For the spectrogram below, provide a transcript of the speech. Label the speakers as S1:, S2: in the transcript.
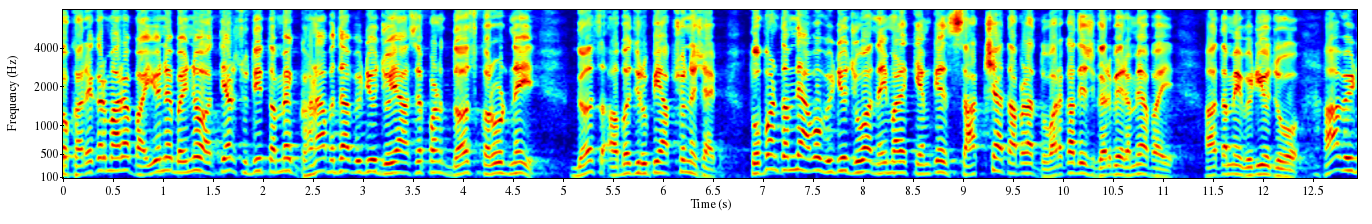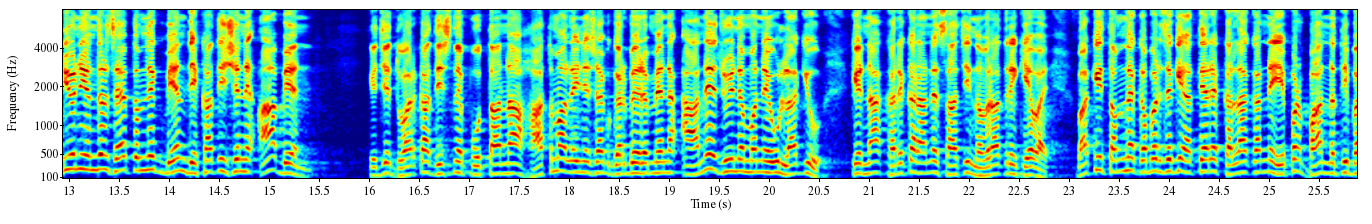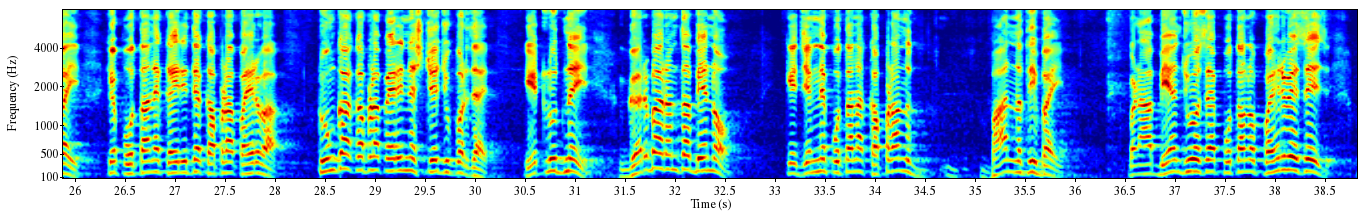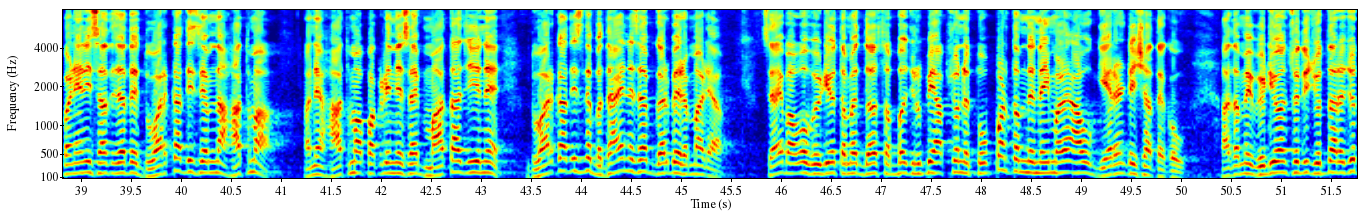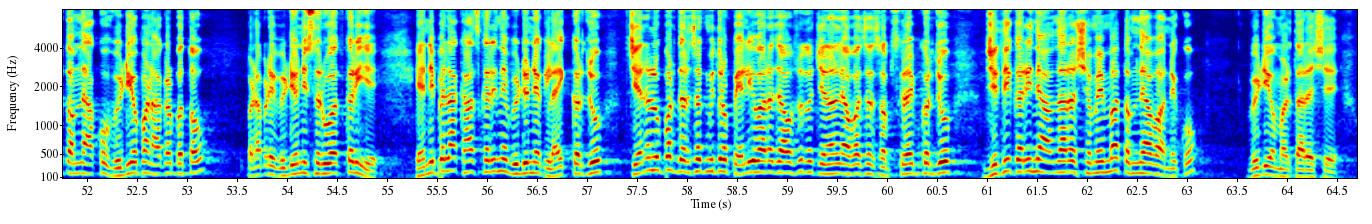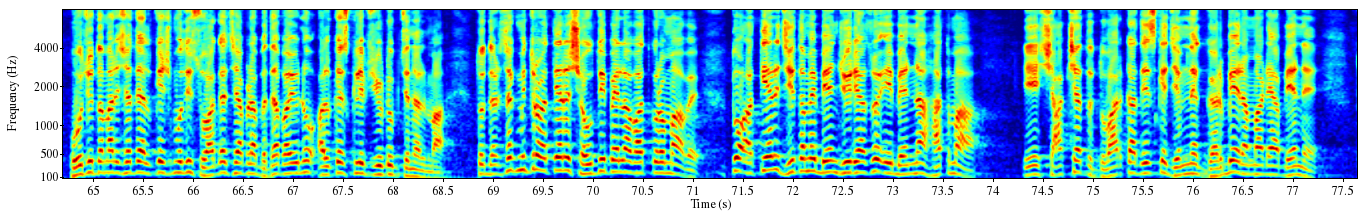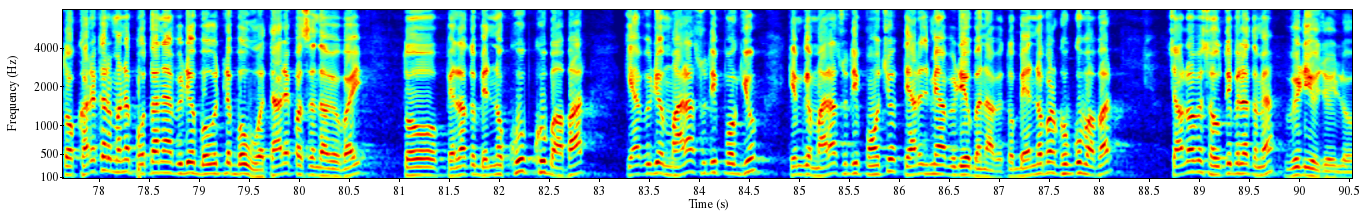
S1: તો ખરેખર મારા ભાઈઓ અને બહેનો, અત્યાર સુધી તમે ઘણા બધા વીડિયો જોયા હશે, પણ દસ કરોડ નહીં, દસ અબજ રૂપિયા આપશો ને સાહેબ? તો પણ તમને આવો વીડિયો જોવા નહીં મળે, કેમ કે સાક્ષાત આપણા દ્વારકાધીશ ગરબે રમ્યા ભાઈ, આ તમે વીડિયો જુઓ. આ વિડીયોની અંદર સાહેબ તમને એક બેન દેખાતી છે ને આ બેન, કે જે દ્વારકાધીશને પોતાના હાથમાં લઈને સાહેબ ગરબે રમ્યા ને આને જોઈને મને એવું લાગ્યું કે ના, ખરેખર આને સાચી નવરાત્રિ કહેવાય. બાકી તમને ખબર છે કે અત્યારે કલાકારને એ પણ ભાન નથી ભાઈ, કે પોતાને કઈ રીતે કપડાં પહેરવા. ટૂંકા કપડાં પહેરીને સ્ટેજ ઉપર જાય. એટલું જ નહીં. ગરબા રમતા બહેનો કે જેમને પોતાના કપડાનું ભાન નથી ભાઈ. પણ આ બેન જુઓ સાહેબ, પોતાનો પહેરવેશ જ. પણ એની સાથે સાથે દ્વારકાધીશ એમના હાથમાં અને હાથમાં પકડીને સાહેબ માતાજી અને દ્વારકાધીશને બધાને સાહેબ ગરબે રમાડ્યા. સાહેબ, આવો વીડિયો તમે દસ અબજ રૂપિયા આપશો ને તો પણ તમને નહીં મળે, આવું ગેરંટી સાથે કહું. આ તમે વીડિયો સુધી જોતા રહેજો, તમને આખો વીડિયો પણ આગળ બતાવું. પણ આપણે વિડીયોની શરૂઆત કરીએ. એની પહેલાં ખાસ કરીને વિડીયોને એક લાઇક કરજો. ચેનલ ઉપર દર્શક મિત્રો પહેલી વાર જ આવશો તો ચેનલને અવશ્ય સબસ્ક્રાઇબ કરજો. જેથી કરીને આવનારા સમયમાં તમને આવા અનેકો વીડિયો મળતા રહેશે. હું છું તમારી સાથે અલ્કેશ મોદી. સ્વાગત છે આપણા બધા ભાઈઓનું અલ્કેશ ક્લિપ્સ યુટ્યુબ ચેનલમાં. તો દર્શક મિત્રો, અત્યારે સૌથી પહેલાં વાત કરવામાં આવે તો અત્યારે જે તમે બેન જોઈ રહ્યા છો એ બેનના હાથમાં એ સાક્ષાત દ્વારકાધીશ કે જેમને ગરબે રમાડ્યા બેને. તો ખરેખર મને પોતાના વીડિયો બહુ એટલે બહુ વધારે પસંદ આવ્યો ભાઈ. તો પહેલાં તો બેનનો ખૂબ ખૂબ આભાર. કે આ વીડિયો મારા સુધી પહોંચ્યો? કેમ કે મારા સુધી પહોંચ્યો, ત્યારે જ મેં આ વીડિયો બનાવ્યો. તો બહેનનો પણ ખૂબ ખૂબ આભાર. ચાલો હવે સૌથી પહેલાં તમે વીડિયો જોઈ લો.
